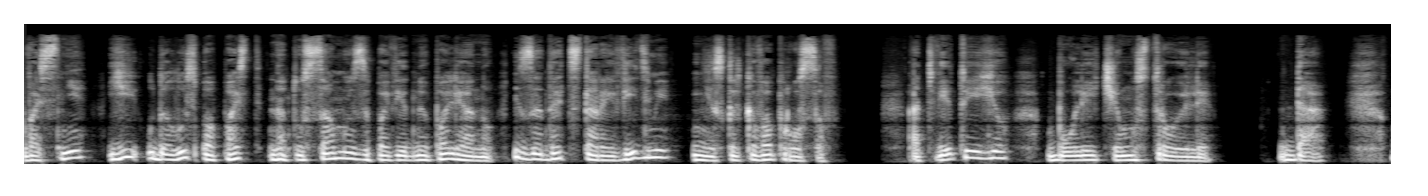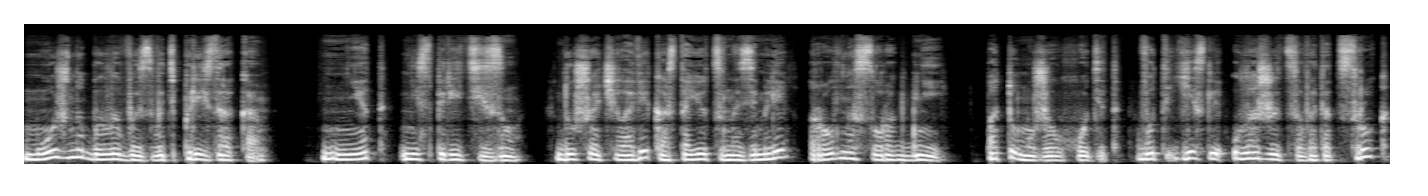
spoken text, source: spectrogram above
Во сне ей удалось попасть на ту самую заповедную поляну и задать старой ведьме несколько вопросов. Ответы ее более чем устроили. Да, можно было вызвать призрака. Нет, не спиритизм. Душа человека остается на земле ровно 40 дней. Потом уже уходит. Вот если уложиться в этот срок,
